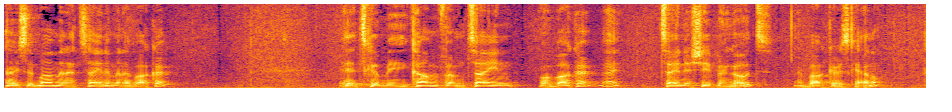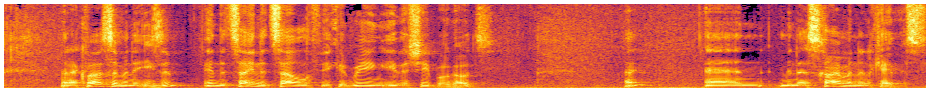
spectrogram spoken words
Haisabam and a Tzainim and a Bakar. It could be come from Tzain or Bakar, right? Tzain is sheep and goats, and Bakar is cattle. And akvasim and izim. In the tzayin itself, you could bring either sheep or goats. Right? And minascharm and a kevis.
